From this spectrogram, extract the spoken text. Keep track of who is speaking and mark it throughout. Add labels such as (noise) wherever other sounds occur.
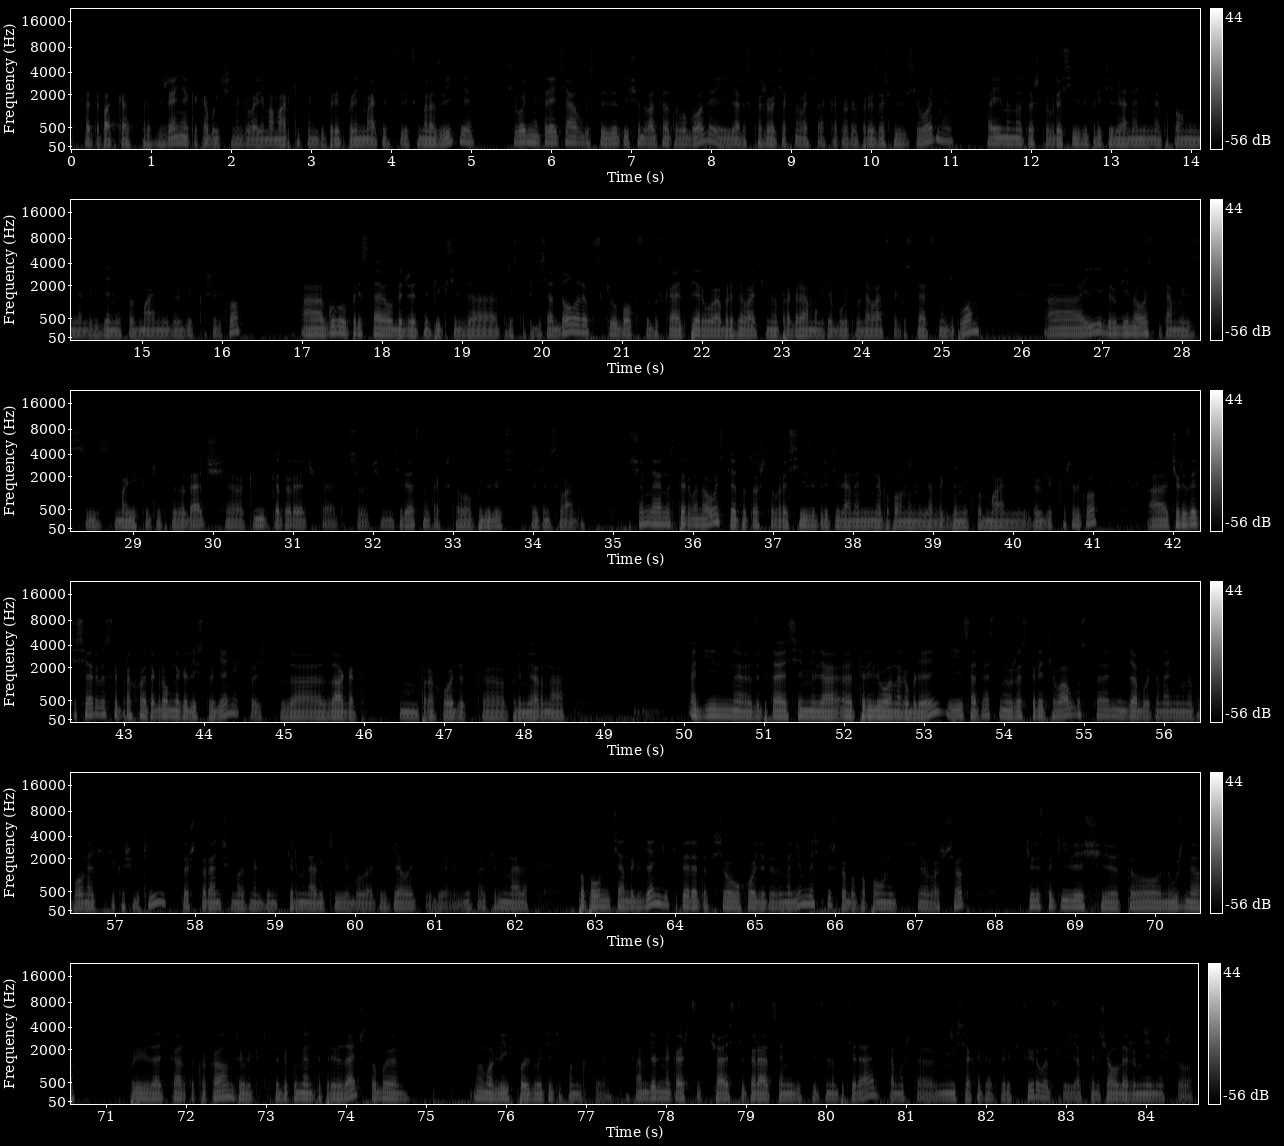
Speaker 1: привет! Это подкаст «Продвижение». Как обычно, говорим о маркетинге, предпринимательстве и саморазвитии. Сегодня 3 августа 2020 года, и я расскажу о тех новостях, которые произошли за сегодня, а именно то, что в России запретили анонимное пополнение Яндекс денег, WebMoney и других кошельков. А Google представил бюджетный пиксель за 350 долларов. Skillbox запускает первую образовательную программу, где будет выдаваться государственный диплом – и другие новости там из, из моих каких-то задач, э, книг, которые я читаю. Это все очень интересно, так что поделюсь этим с вами. Начнем, наверное, с первой новости. Это то, что в России запретили анонимное пополнение Яндекс Денег, WebMoney и других кошельков. А, через эти сервисы проходит огромное количество денег, то есть за, за год проходит э, примерно 1,7 миллиар... Э, триллиона рублей, и, соответственно, уже с 3 августа нельзя будет анонимно пополнять эти кошельки, то, что раньше можно где-нибудь в терминале Киви было это сделать, или, не знаю, в терминале пополнить Яндекс деньги, теперь это все уходит из анонимности, чтобы пополнить э, ваш счет через такие вещи, то нужно привязать карту к аккаунту или какие-то документы привязать, чтобы вы могли использовать эти функции. На самом деле, мне кажется, часть операций они действительно потеряют, потому что не все хотят верифицироваться. Я встречал даже мнение, что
